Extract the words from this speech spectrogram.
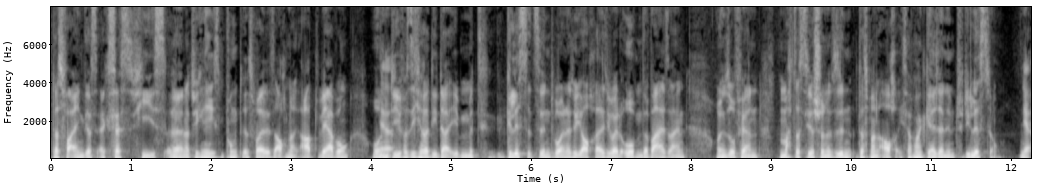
dass vor allem das Access Fees äh, natürlich ein Riesenpunkt ist, weil es auch eine Art Werbung und ja. die Versicherer, die da eben mit gelistet sind, wollen natürlich auch relativ weit oben dabei sein. Und insofern macht das hier schon Sinn, dass man auch, ich sag mal, Gelder nimmt für die Listung. Ja.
